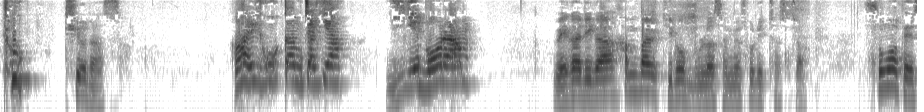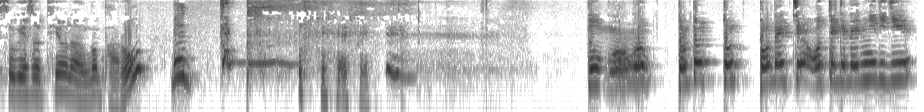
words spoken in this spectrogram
툭 튀어나왔어. 아이고, 깜짝이야. 이게 뭐람? 외가리가 한 발 뒤로 물러서며 소리쳤어. 숭어 뱃속에서 튀어나온 건 바로 메 어, 도, 도, 도, 도대체 어떻게 된 일이지?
